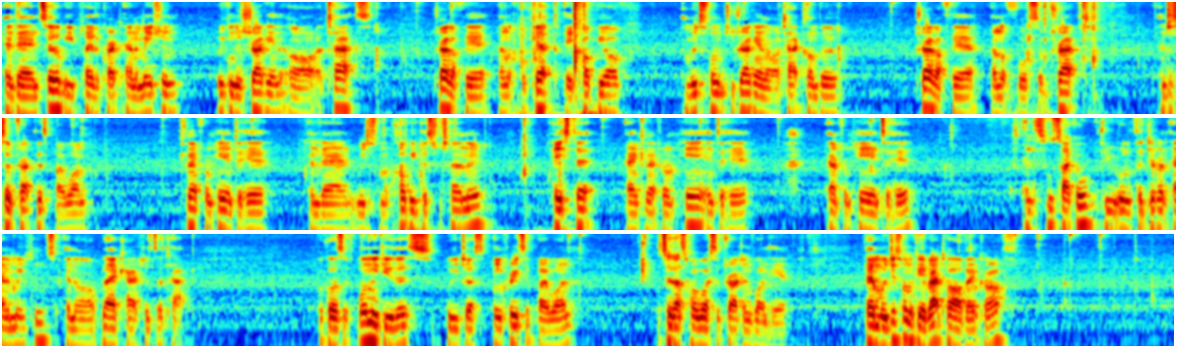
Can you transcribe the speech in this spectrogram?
and then so that we play the correct animation, we can just drag in our attacks, drag off here, and look for get a copy of, and we just want to drag in our attack combo, drag off here, and look for subtract, and just subtract this by 1. Connect from here into here, and then we just want to copy this return node, paste it, and connect from here into here, and from here into here. And this will cycle through all of the different animations in our player character's attack. Because when we do this, we just increase it by 1. So that's why we're subtracting 1 here. Then we just want to go back to our event graph.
